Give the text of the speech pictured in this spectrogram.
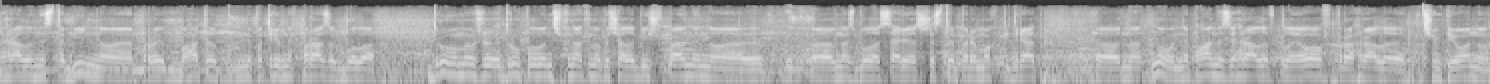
грали нестабільно, багато непотрібних поразок було. Другу ми вже другу половину чемпіонату ми почали більш впевнено. Е, е, В нас була серія з шести перемог підряд. Е, Ну, непогано зіграли в плей-офф, програли чемпіону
